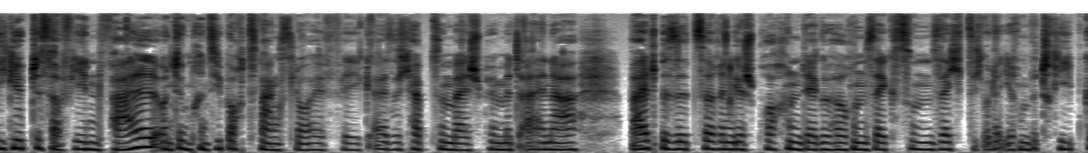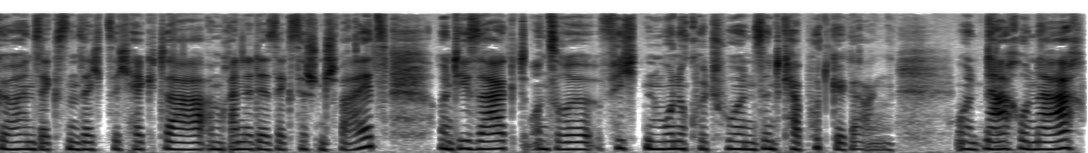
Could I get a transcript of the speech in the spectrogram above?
Die gibt es auf jeden Fall und im Prinzip auch zwangsläufig. Also ich habe zum Beispiel mit einer Waldbesitzerin gesprochen, der gehören 66 oder ihrem Betrieb gehören 66 Hektar am Rande der sächsischen Schweiz und die sagt, unsere Fichtenmonokulturen sind kaputt gegangen. Und nach und nach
